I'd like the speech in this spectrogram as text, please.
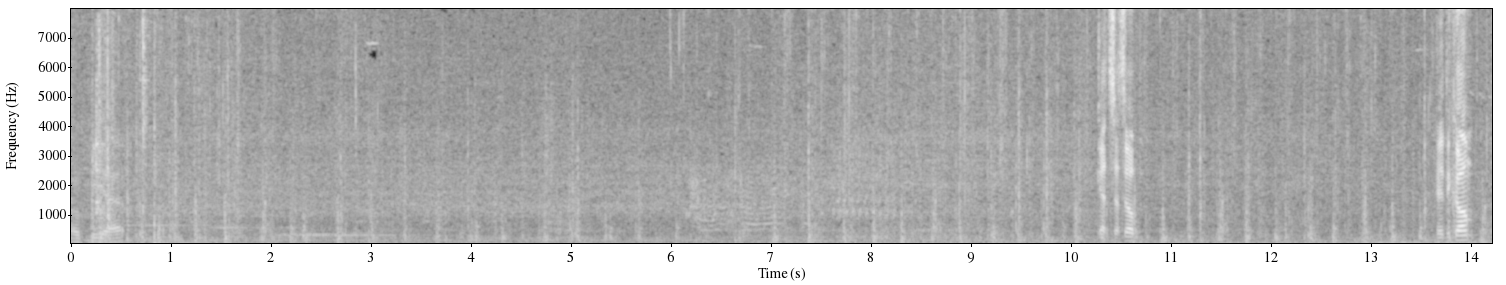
OP up. Uh, Get set up. Here they come.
